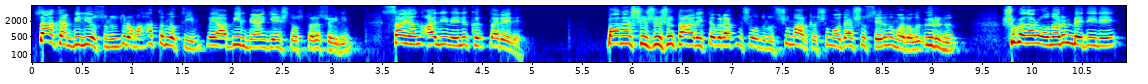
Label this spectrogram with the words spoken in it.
Zaten biliyorsunuzdur ama hatırlatayım veya bilmeyen genç dostlara söyleyeyim. Sayın Ali Veli Kırklareli. Bana şu şu şu tarihte bırakmış olduğunuz şu marka, şu model, şu seri numaralı ürünün şu kadar onarım bedeli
